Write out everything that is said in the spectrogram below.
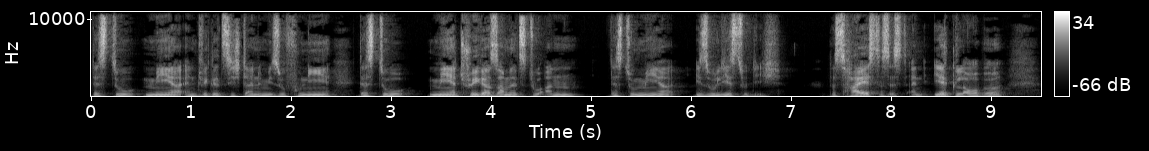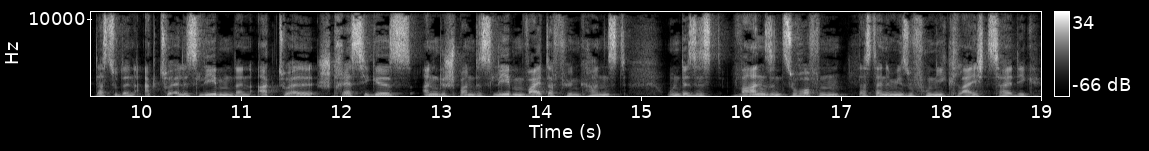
desto mehr entwickelt sich deine Misophonie, desto mehr Trigger sammelst du an, desto mehr isolierst du dich. Das heißt, es ist ein Irrglaube, dass du dein aktuelles Leben, dein aktuell stressiges, angespanntes Leben weiterführen kannst und es ist Wahnsinn zu hoffen, dass deine Misophonie gleichzeitig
